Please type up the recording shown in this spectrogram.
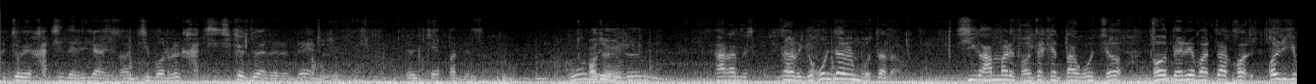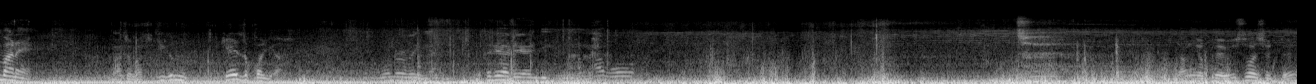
그쪽에 같이 내리자 해서 집어를 같이 시켜줘야 되는데 여기 개판됐어. 모든 맞아요. 일은 사람이 이렇게 혼자는 못 살아. 지가 한 마리 더 잡겠다고 저 더 내려봤자 걸, 걸리기만 해. 맞아, 맞아. 지금 계속 걸려. 오늘은 그래야 랠리 하고 양옆에 회수하실 때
